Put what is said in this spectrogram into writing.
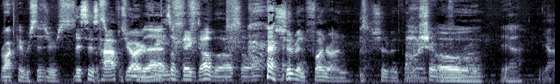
rock paper scissors. This is Let's- half let's remember geography. That's a big dub though. So. Should have been fun run. Should have been fun Oh, run. shit. Oh, yeah. Yeah.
